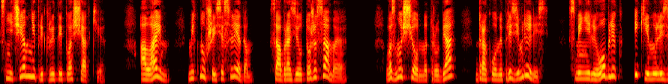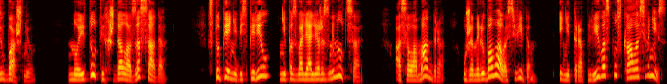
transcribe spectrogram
с ничем не прикрытой площадки. Алайн, метнувшийся следом, сообразил то же самое. Возмущенно трубя, драконы приземлились, сменили облик и кинулись в башню. Но и тут их ждала засада. Ступени без перил не позволяли разминуться, а Саламандра уже налюбовалась видом и неторопливо спускалась вниз,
